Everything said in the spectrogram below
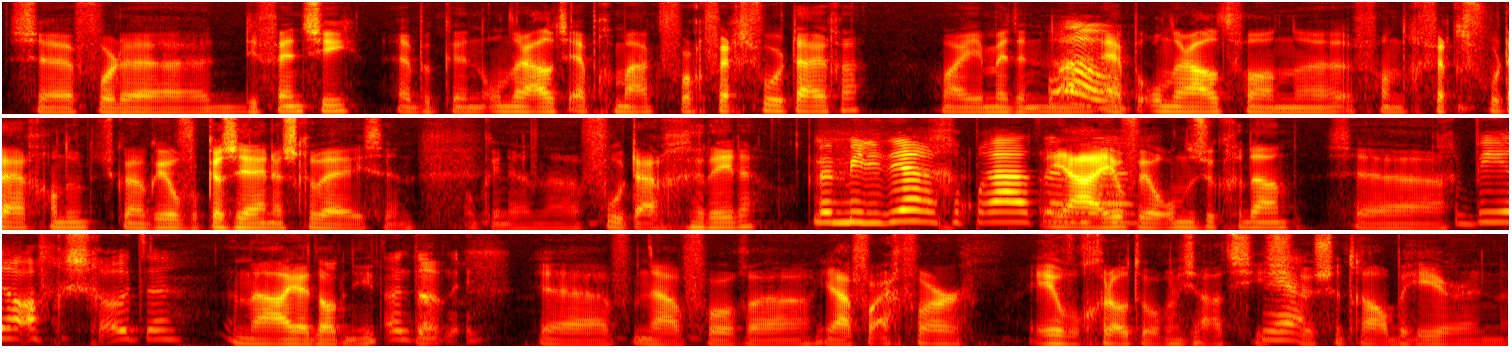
Dus eh, voor de Defensie heb ik een onderhoudsapp gemaakt voor gevechtsvoertuigen. Waar je met een eh, app onderhoud van, eh, van gevechtsvoertuigen kan doen. Dus ik ben ook heel veel kazernes geweest en ook in een eh, voertuig gereden. Met militairen gepraat en ja, heel veel onderzoek gedaan. Dus, afgeschoten? nou ja, dat niet. Oh, dat niet. Nou, voor, ja, voor echt voor heel veel grote organisaties. Ja. centraal beheer en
